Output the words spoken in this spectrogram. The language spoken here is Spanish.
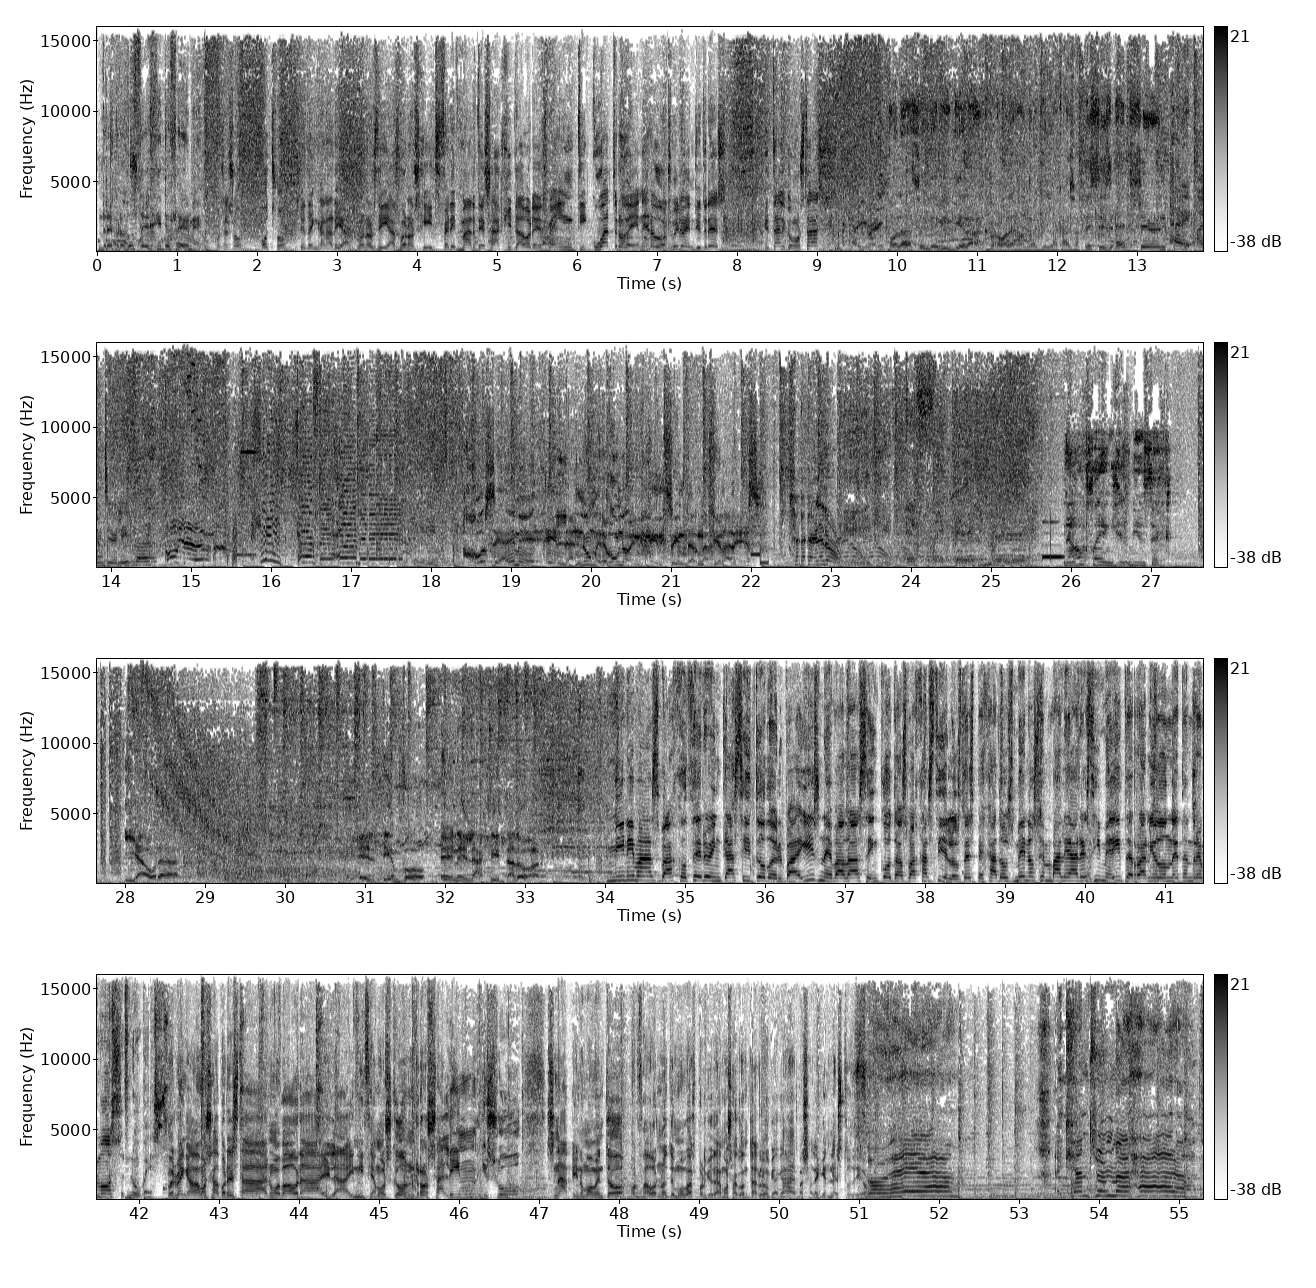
Reproduce Hit FM. Pues eso, 8, 7 en Canarias. Buenos días, buenos hits. Feliz martes, agitadores. 24 de enero 2023. ¿Qué tal? ¿Cómo estás? Hola, soy David Guetta. Vamos Alejandro aquí en la casa. This is Ed Sheeran. Hey, I'm Dua Lipa. ¡Oh, yeah! Hit FM. José A.M. en la número uno en hits internacionales. Turn it on. Now playing hit music. Y ahora... El tiempo en el agitador. Mínimas bajo cero en casi todo el país, nevadas en cotas bajas, cielos despejados, menos en Baleares y Mediterráneo donde tendremos nubes. Pues venga, vamos a por esta nueva hora y la iniciamos con Rosalín y su Snap. Y en un momento, por favor, no te muevas porque te vamos a contar lo que acaba de pasar aquí en el estudio. I can't turn my head off.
